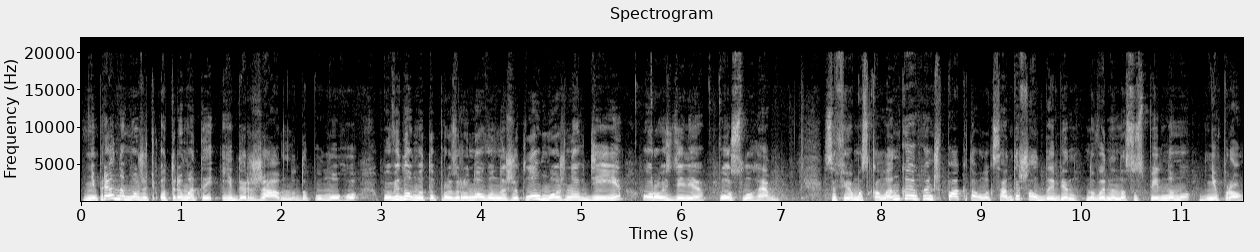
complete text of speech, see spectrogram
Дніпряни можуть отримати і державну допомогу. Повідомити про зруйноване житло можна в дії у розділі Послуги. Софія Москаленко, Євген Шпак та Олександр Шалдибін. Новини на Суспільному. Дніпро.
